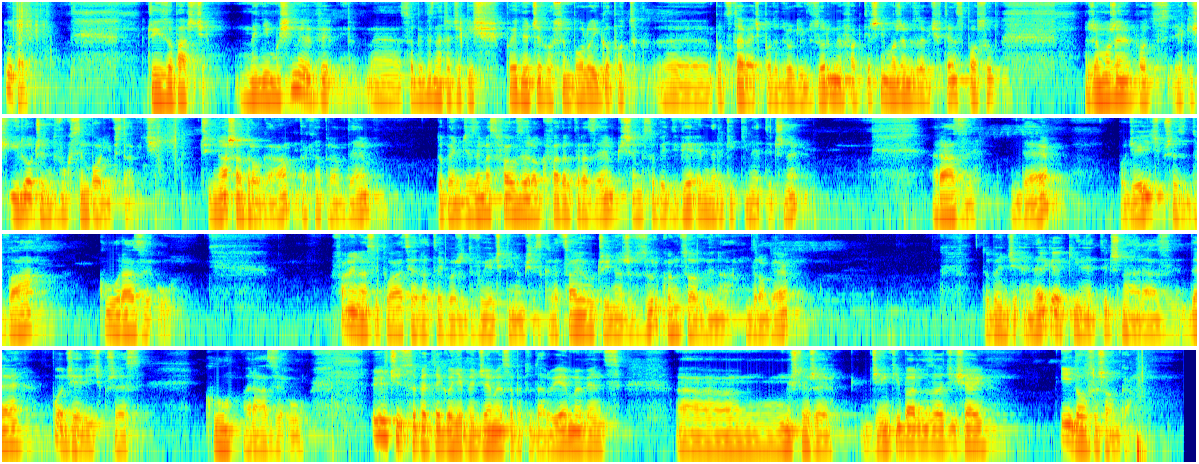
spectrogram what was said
tutaj. Czyli zobaczcie, my nie musimy wy, e, sobie wyznaczać jakiegoś pojedynczego symbolu i go pod, e, podstawiać pod drugi wzór. My faktycznie możemy zrobić w ten sposób, że możemy pod jakiś iloczyn dwóch symboli wstawić. Czyli nasza droga tak naprawdę to będzie zamiast V0 kwadrat razy m piszemy sobie dwie energie kinetyczne razy d podzielić przez 2q razy u. Fajna sytuacja, dlatego że dwójeczki nam się skracają, czyli nasz wzór końcowy na drogę to będzie energia kinetyczna razy d podzielić przez q razy u. Liczyć sobie tego nie będziemy, sobie to darujemy, więc em, myślę, że dzięki bardzo za dzisiaj i do usłyszonka.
